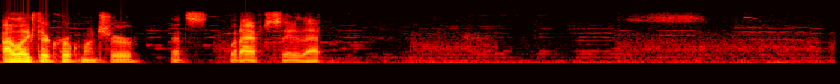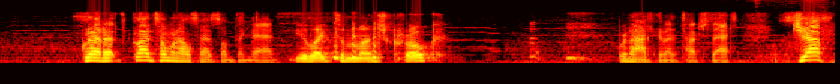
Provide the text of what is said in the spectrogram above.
I like their croque monsieur. That's what I have to say to that. Glad glad someone else has something to add. You like to munch croak? We're not gonna touch that. Jeff,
